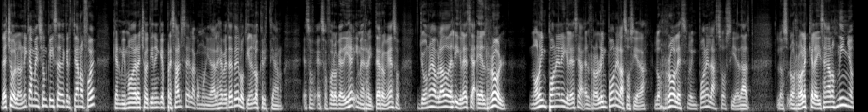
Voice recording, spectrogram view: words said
De hecho, la única mención que hice de cristianos fue que el mismo derecho que tienen que expresarse la comunidad LGBT lo tienen los cristianos. Eso, eso fue lo que dije y me reitero en eso. Yo no he hablado de la iglesia. El rol no lo impone la iglesia, el rol lo impone la sociedad. Los roles lo impone la sociedad. Los, roles que le dicen a los niños,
